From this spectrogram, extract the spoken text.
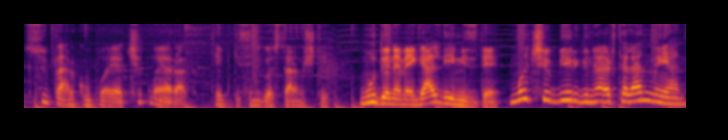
Süper Kupa'ya çıkmayarak tepkisini göstermişti. Bu döneme geldiğimizde maçı bir gün ertelenmeyen,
